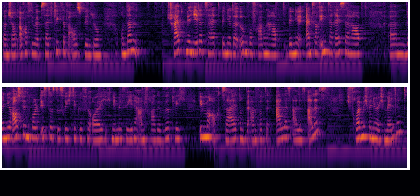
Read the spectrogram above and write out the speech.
Dann schaut auch auf die Website, klickt auf Ausbildung und dann schreibt mir jederzeit, wenn ihr da irgendwo Fragen habt, wenn ihr einfach Interesse habt, ähm, wenn ihr rausfinden wollt, ist das das Richtige für euch. Ich nehme für jede Anfrage wirklich immer auch Zeit und beantworte alles, alles, alles. Ich freue mich, wenn ihr euch meldet.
